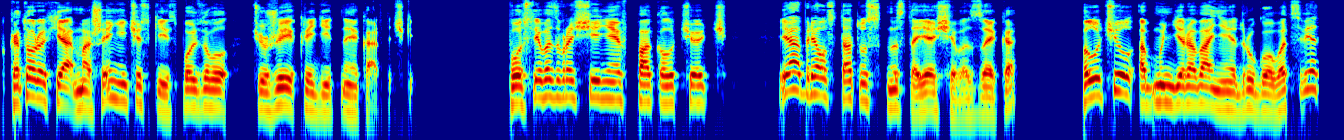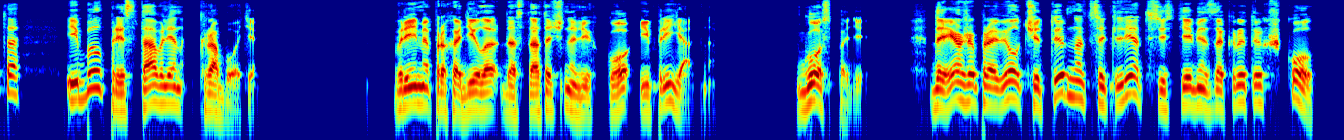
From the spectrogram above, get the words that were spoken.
в которых я мошеннически использовал чужие кредитные карточки. После возвращения в Пакл-Чёрч я обрел статус настоящего зэка – получил обмундирование другого цвета и был представлен к работе. Время проходило достаточно легко и приятно. Господи, да я же провел 14 лет в системе закрытых школ,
